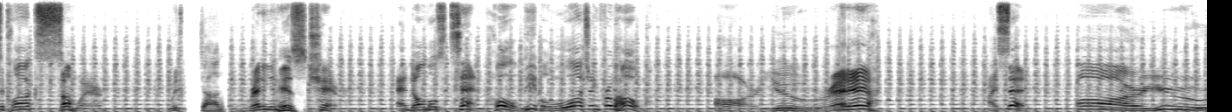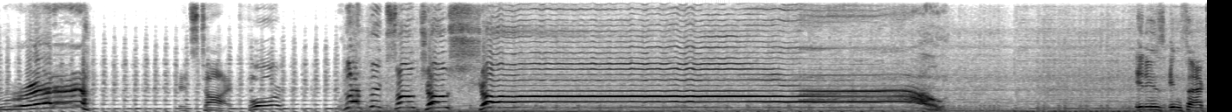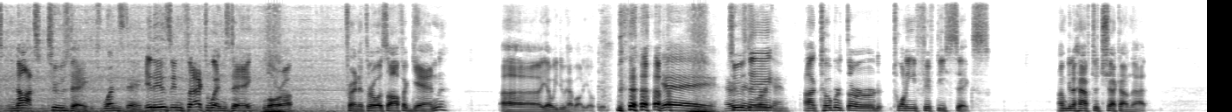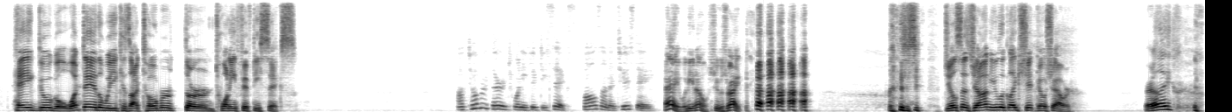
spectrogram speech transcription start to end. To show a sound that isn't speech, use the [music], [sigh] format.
six o'clock somewhere. With John. ready in his chair. And almost ten whole people watching from home. Are you ready? I said, are you ready? It's time for the Think So Joe Show! It is, in fact, not Tuesday. It's Wednesday. It is, in fact, Wednesday. Laura, trying to throw us off again. Uh, yeah, we do have audio. Good. [laughs] Yay! Tuesday, working. October 3rd, 2056. I'm going to have to check on that. Hey, Google, what day of the week is October 3rd, 2056? October 3rd, 2056 falls on a Tuesday. Hey, what do you know? She was right. [laughs] Jill says, John, you look like shit. Go shower. Really?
